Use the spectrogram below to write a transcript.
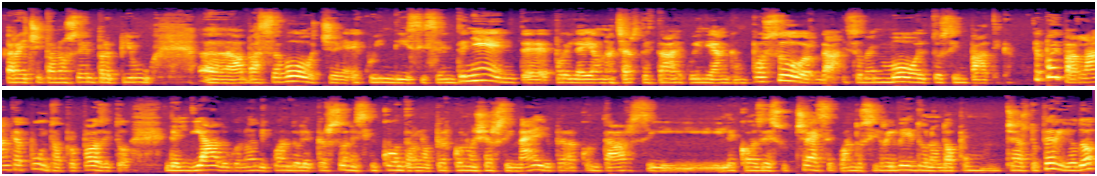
recitano sempre più eh, a bassa voce e quindi si sente niente, poi lei ha una certa età e quindi è anche un po' sorda, insomma è molto simpatica. E poi parla anche appunto a proposito del dialogo, no? di quando le persone si incontrano per conoscersi meglio, per raccontarsi le cose successe, quando si rivedono dopo un certo periodo,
